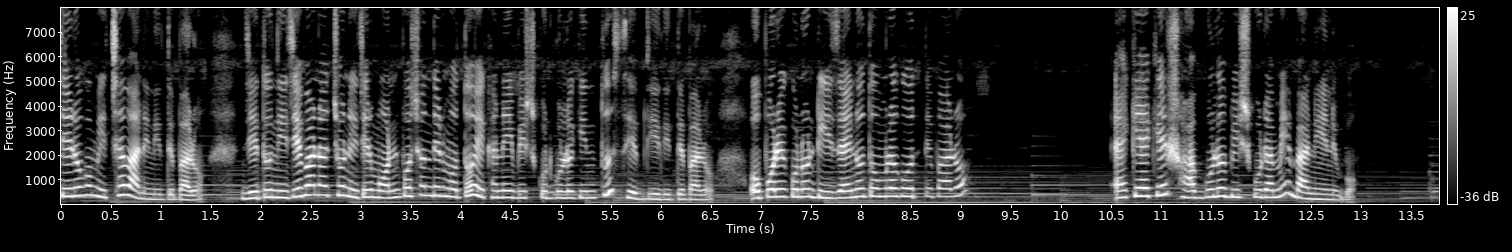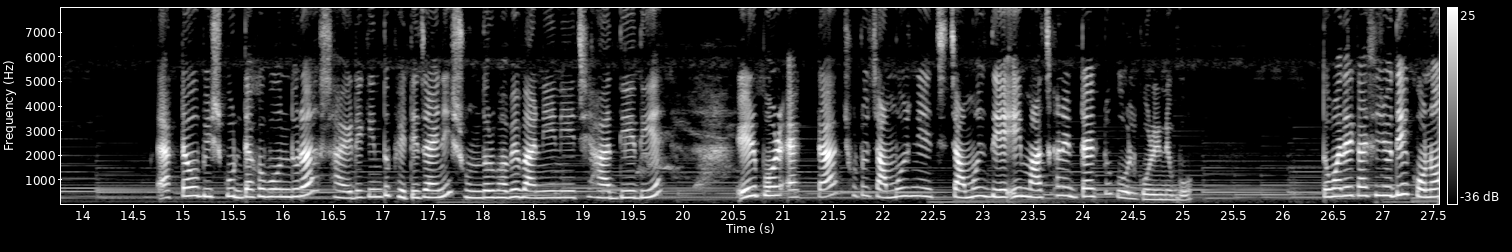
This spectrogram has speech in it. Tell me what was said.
যেরকম ইচ্ছা বানিয়ে নিতে পারো। যেহেতু নিজে বানাচ্ছ, নিজের মন পছন্দের মতো এখানে এই বিস্কুটগুলো কিন্তু সেপ দিয়ে দিতে পারো। ওপরে কোনো ডিজাইনও তোমরা করতে পারো। একে একে সবগুলো বিস্কুট আমি বানিয়ে নেব। একটাও বিস্কুট দেখো বন্ধুরা, সাইডে কিন্তু ফেটে যায়নি, সুন্দরভাবে বানিয়ে নিয়েছি হাত দিয়ে দিয়ে। এরপর একটা ছোট চামচ নিয়েছি, চামচ দিয়ে এই মাঝখানেরটা একটু গোল করে নেব। তোমাদের কাছে যদি কোনো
